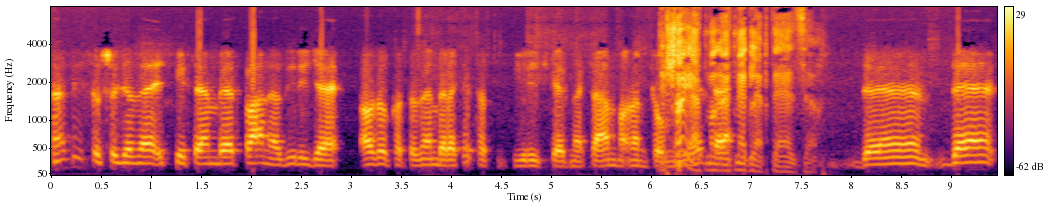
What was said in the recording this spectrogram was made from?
Hát biztos, hogy ez egy-két ember, pláne az irigye, azokat az embereket, akik irigykednek rám, ha nem De tudom saját miért, magát meglepte ezzel. de, de,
